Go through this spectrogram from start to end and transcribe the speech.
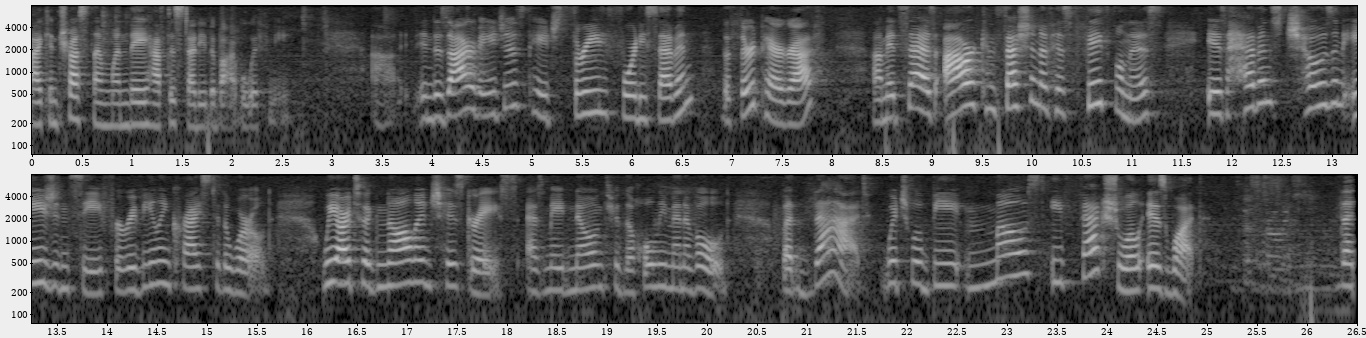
I can trust them when they have to study the Bible with me. Uh, in Desire of Ages, page 347, the third paragraph, um, it says, Our confession of his faithfulness is heaven's chosen agency for revealing Christ to the world. We are to acknowledge his grace as made known through the holy men of old. But that which will be most effectual is what? The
